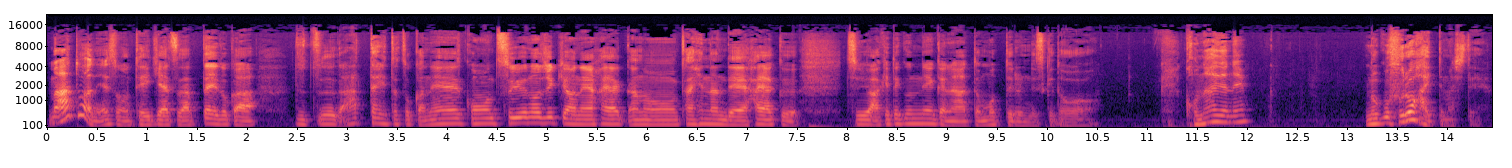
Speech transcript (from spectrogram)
まあ、あとはね、その低気圧だったりとか、頭痛があったりだとかね、この梅雨の時期はね、早く、あのー大変なんで、早く梅雨明けてくんねえかなって思ってるんですけど、この間ね、僕風呂入ってまして。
